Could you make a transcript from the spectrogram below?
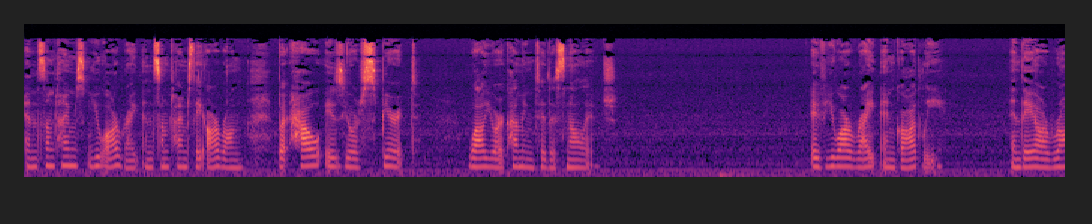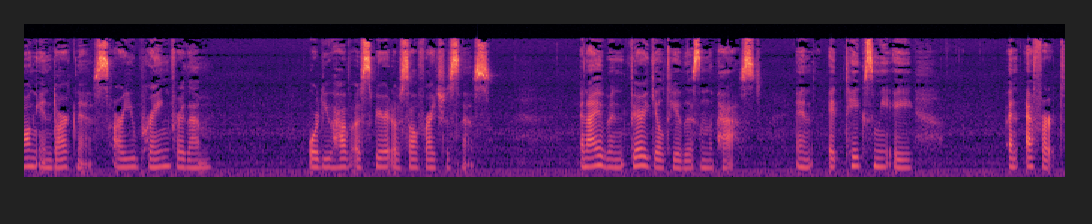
And sometimes you are right and sometimes they are wrong. But how is your spirit while you are coming to this knowledge? If you are right and godly and they are wrong in darkness, are you praying for them? Or do you have a spirit of self righteousness? And I have been very guilty of this in the past. And it takes me a an effort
